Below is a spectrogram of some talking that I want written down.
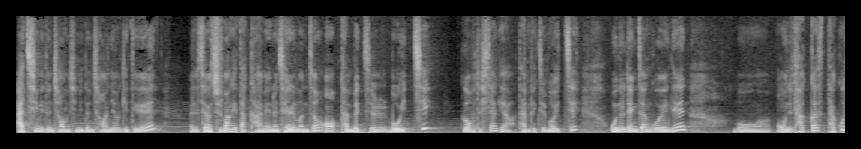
아침이든 점심이든 저녁이든. 그래서 제가 주방에 딱 가면은 제일 먼저 어 단백질 뭐 있지? 그거부터 시작해요. 단백질 뭐 있지? 오늘 냉장고에는 뭐 오늘 닭가 닭고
